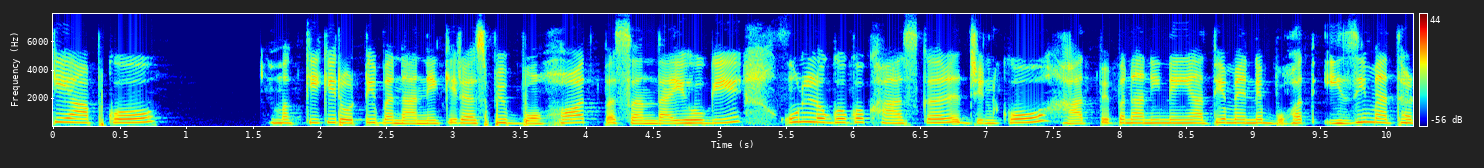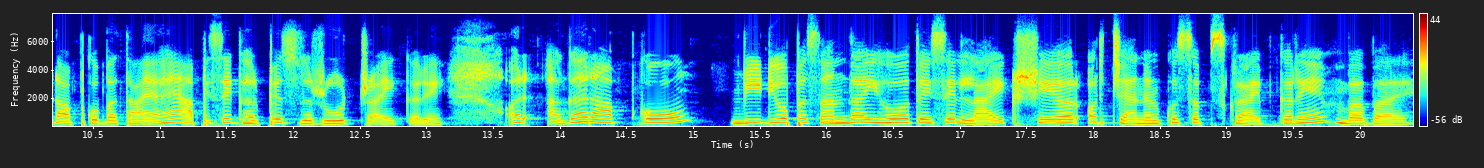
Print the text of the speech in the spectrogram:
कि आपको मक्की की रोटी बनाने की रेसिपी बहुत पसंद आई होगी। उन लोगों को खासकर जिनको हाथ पे बनानी नहीं आती है, मैंने बहुत इजी मेथड आपको बताया है। आप इसे घर पे ज़रूर ट्राई करें। और अगर आपको वीडियो पसंद आई हो तो इसे लाइक शेयर और चैनल को सब्सक्राइब करें। Bye bye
